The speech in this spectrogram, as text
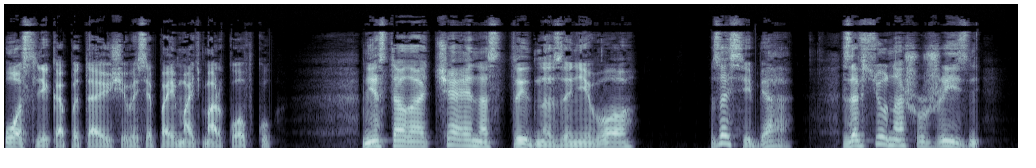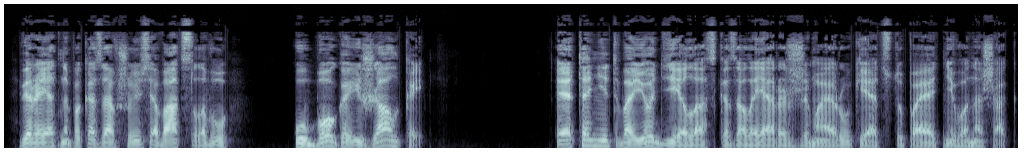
ослика, пытающегося поймать морковку. Мне стало отчаянно стыдно за него, за себя, за всю нашу жизнь, вероятно, показавшуюся Вацлаву убогой и жалкой. «Это не твое дело», — сказала я, разжимая руки и отступая от него на шаг.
